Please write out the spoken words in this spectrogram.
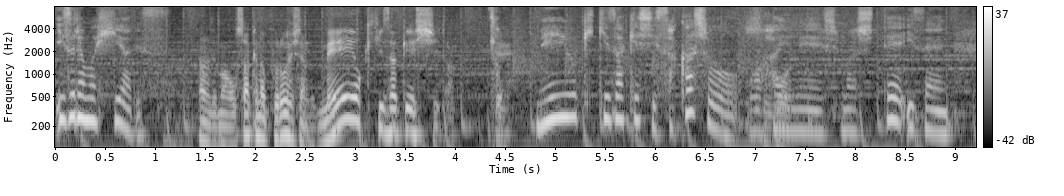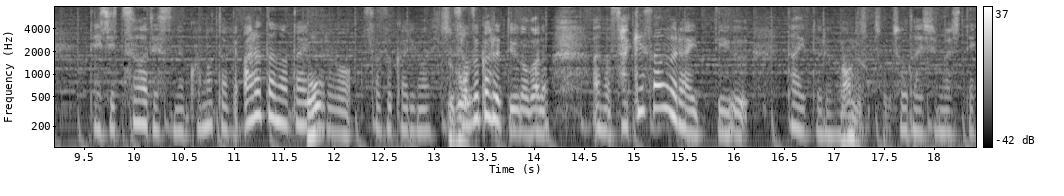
いずれも冷やです。なのでまあお酒のプロフェッショナル名誉利き酒師だって。名誉利き酒師坂賞を拝命しまして以前で実はですねこの度新たなタイトルを授かりましてすごい授かるっていうのかなあの酒侍っていうタイトルを。頂戴しまして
